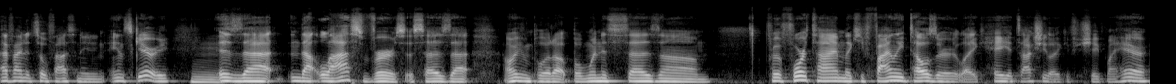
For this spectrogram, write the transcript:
I find it so fascinating and scary is that in that last verse it says that I'll even pull it up, but when it says um, for the fourth time, like he finally tells her, like, "Hey, it's actually like if you shave my hair,"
